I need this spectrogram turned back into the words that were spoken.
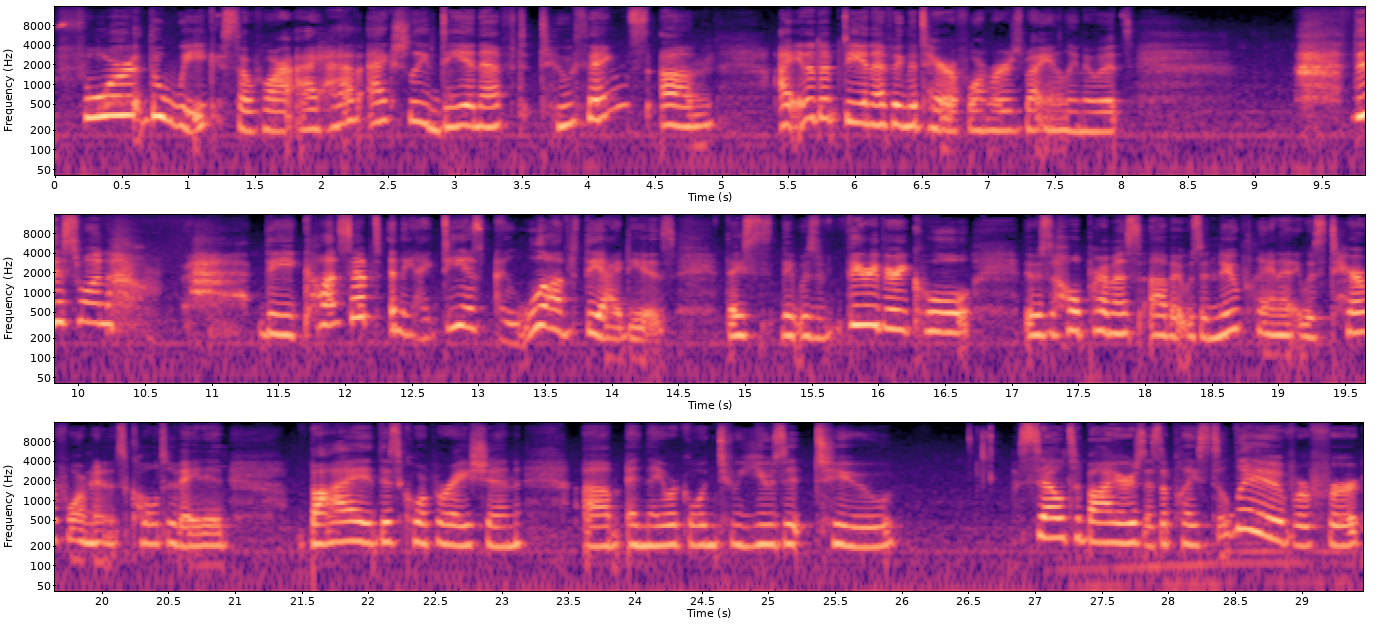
for the week so far, I have actually DNF'd two things. Um, I ended up DNFing the Terraformers by Annalee Newitz. This one, the concept and the ideas, I loved the ideas. They It was very, very cool. There was the whole premise of it was a new planet. It was terraformed and it's cultivated by this corporation um, and they were going to use it to sell to buyers as a place to live or for,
